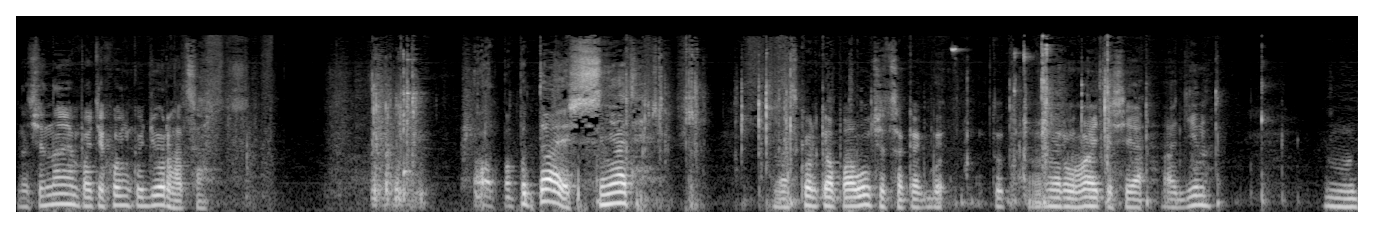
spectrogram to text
Начинаем потихоньку дергаться. Вот, попытаюсь снять, насколько получится, как бы. Тут не ругайтесь, я один. Вот.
